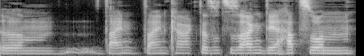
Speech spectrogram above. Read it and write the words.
ähm, dein, dein Charakter sozusagen, der hat so einen,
